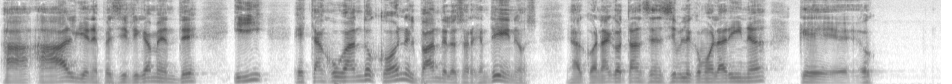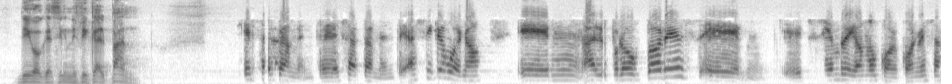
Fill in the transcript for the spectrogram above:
a, alguien específicamente y están jugando con el pan de los argentinos, con algo tan sensible como la harina que eh, digo que significa el pan. Exactamente, exactamente. Así que bueno, eh, a los productores eh, eh, siempre digamos con, con esa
